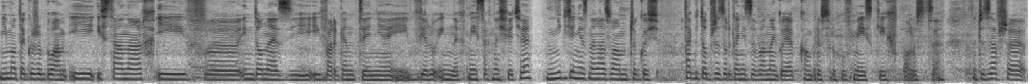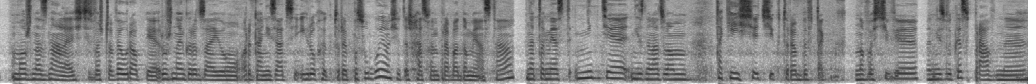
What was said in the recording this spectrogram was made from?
mimo tego, że byłam i, i w Stanach, i w Indonezji, i w Argentynie, i w wielu innych miejscach na świecie, nigdzie nie znalazłam czegoś tak dobrze zorganizowanego jak Kongres Ruchów Miejskich w Polsce. Znaczy zawsze można znaleźć, zwłaszcza w Europie, różnego rodzaju organizacje i ruchy, które posługują się też hasłem prawa do miasta. Natomiast nigdzie nie znalazłam takiej sieci, która by w tak, no właściwie niezwykle sprawny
